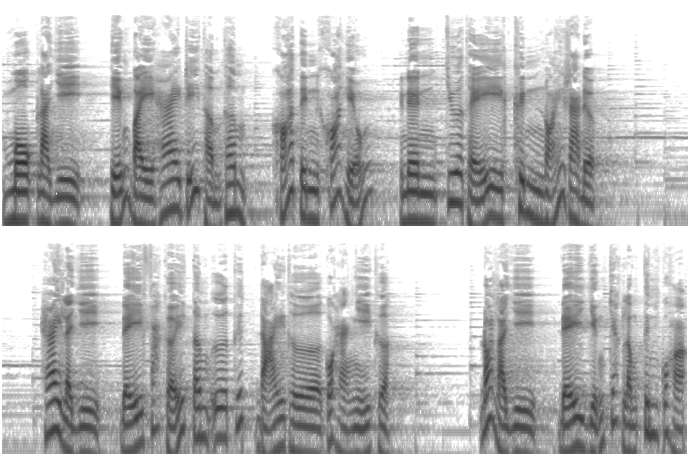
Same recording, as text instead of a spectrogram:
Một là gì? Hiển bày hai trí thầm thâm, khó tin khó hiểu, nên chưa thể khinh nói ra được. Hai là gì? Để phát khởi tâm ưa thích đại thừa của hàng nhị thừa. Đó là gì? Để vững chắc lòng tin của họ,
